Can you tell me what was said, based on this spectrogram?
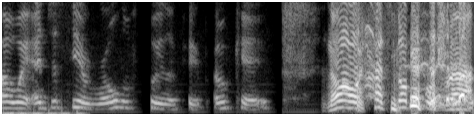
oh wait i just see a roll of toilet paper okay No, that's not for that.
